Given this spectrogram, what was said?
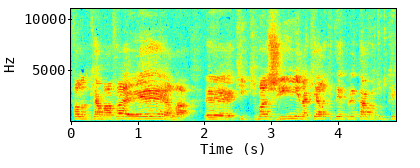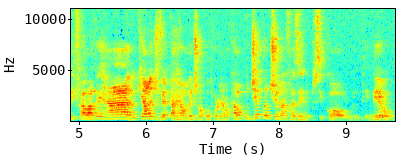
falando que amava ela, é, que, que, imagina, que ela que interpretava tudo que ele falava errado, que ela devia estar realmente com algum problema, que ela podia continuar fazendo psicólogo, entendeu?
